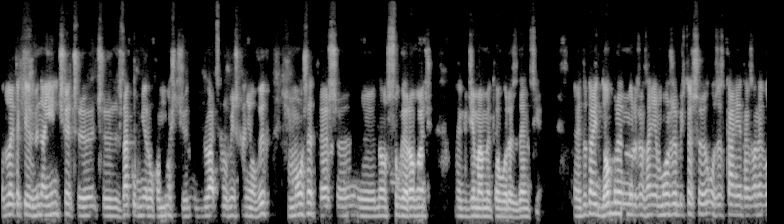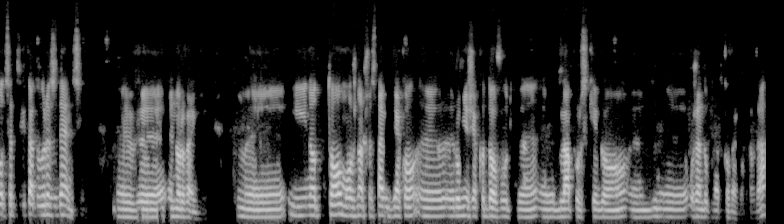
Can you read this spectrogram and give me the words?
to tutaj takie wynajęcie czy, czy zakup nieruchomości dla celów mieszkaniowych może też no, sugerować, gdzie mamy tą rezydencję. Tutaj dobrym rozwiązaniem może być też uzyskanie tak zwanego certyfikatu rezydencji w Norwegii. I no to można przedstawić jako, również jako dowód dla polskiego urzędu podatkowego, prawda?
